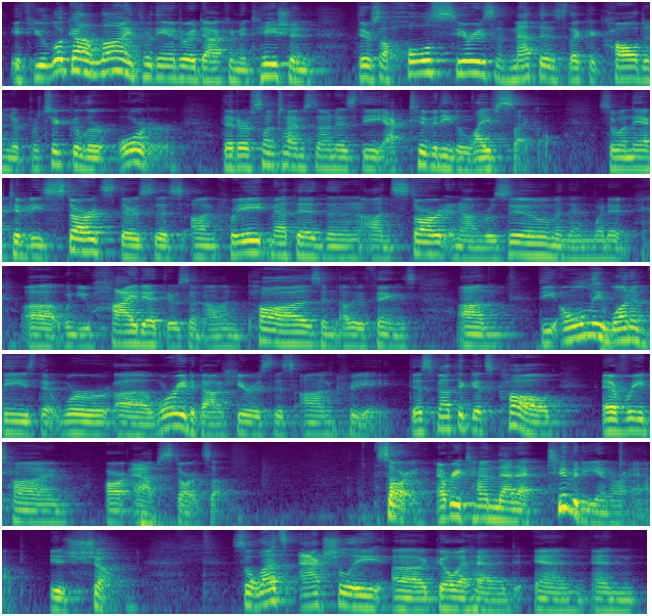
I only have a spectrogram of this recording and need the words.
If you look online through the Android documentation, there's a whole series of methods that get called in a particular order that are sometimes known as the activity lifecycle. So when the activity starts, there's this on create method, then an on start and on resume, and then when it uh, when you hide it, there's an on pause and other things. Um, the only one of these that we're uh, worried about here is this on create. This method gets called every time our app starts up. Sorry, every time that activity in our app is shown. So let's actually uh, go ahead and, and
